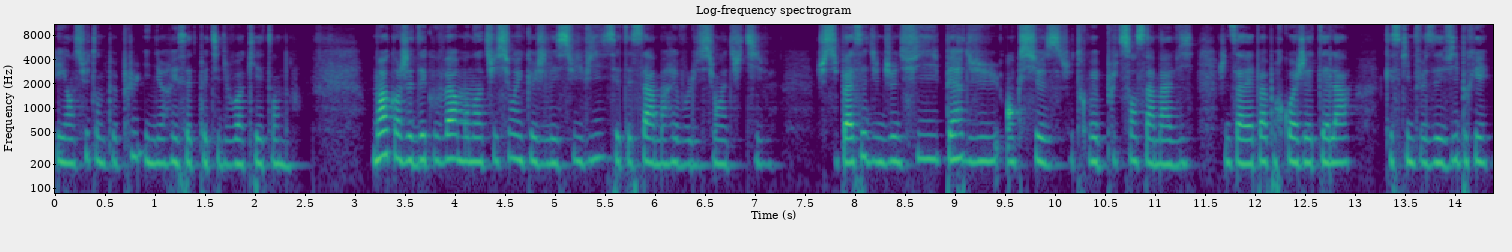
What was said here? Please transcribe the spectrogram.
et ensuite on ne peut plus ignorer cette petite voix qui est en nous. Moi, quand j'ai découvert mon intuition et que je l'ai suivie, c'était ça ma révolution intuitive. Je suis passée d'une jeune fille perdue, anxieuse, je trouvais plus de sens à ma vie, je ne savais pas pourquoi j'étais là, qu'est-ce qui me faisait vibrer,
